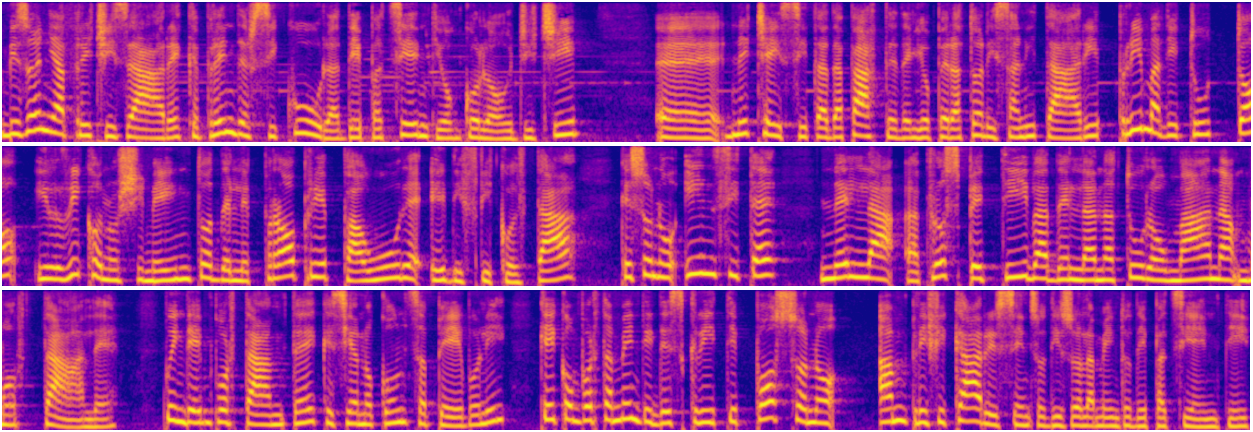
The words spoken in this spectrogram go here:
Bisogna precisare che prendersi cura dei pazienti oncologici eh, necessita da parte degli operatori sanitari prima di tutto il riconoscimento delle proprie paure e difficoltà che sono insite nella uh, prospettiva della natura umana mortale. Quindi è importante che siano consapevoli che i comportamenti descritti possono amplificare il senso di isolamento dei pazienti,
